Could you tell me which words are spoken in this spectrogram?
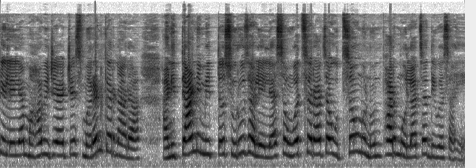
केलेल्या महाविजयाचे स्मरण करणारा आणि त्यानिमित्त सुरू झालेल्या संवत्सराचा उत्सव म्हणून फार मोलाचा दिवस आहे.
